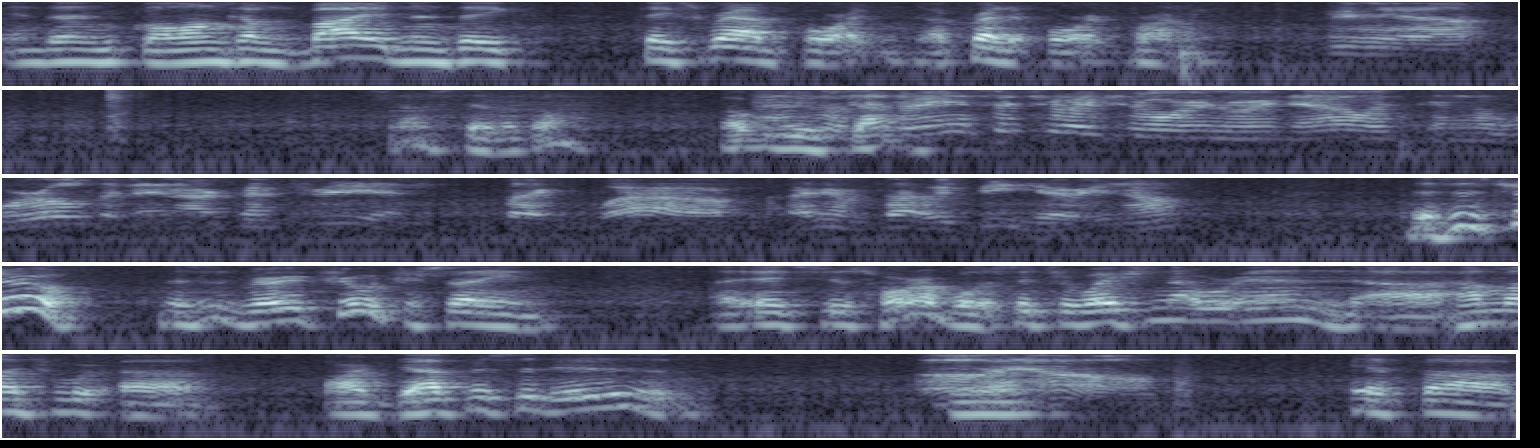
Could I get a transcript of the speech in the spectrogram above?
and then along comes Biden and take takes grab for it, uh, credit for it, pardon me. Yeah. Sounds typical. Hope you It's a strange situation we're in right now in the world and in our country, and it's like, wow, I never thought we'd be here, you know? This is true. This is very true what you're saying. Uh, it's just horrible the situation that we're in, uh, how much we're, uh, our deficit is. and Oh, I Yeah. know. If uh,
